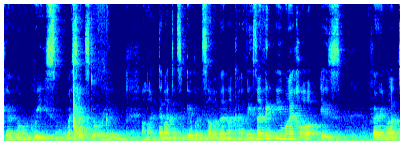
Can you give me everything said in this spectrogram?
going on, Grease and West Side Story, and and I, then I did some Gilbert and Sullivan, that kind of thing. So I think you my heart is very much.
